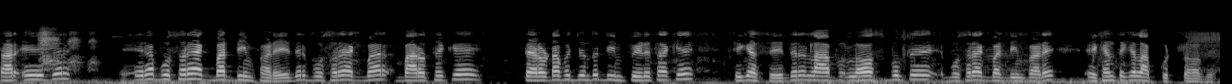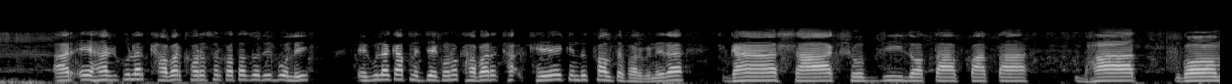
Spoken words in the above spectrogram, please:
তার এদের, এরা বছরে একবার ডিম পাড়ে, এদের বছরে একবার বারো থেকে তেরোটা পর্যন্ত ডিম পেড়ে থাকে, ঠিক আছে? এদের লাভ, লস বলতে বছরে একবার ডিম পাড়ে, এখান থেকে লাভ করতে হবে। আর এই হাঁসগুলার খাবার খরচের কথা যদি বলি এগুলাকে আপনি যে কোনো খাবার খেয়ে কিন্তু ফালতে পারবেন। এরা ঘাস, শাক, সবজি, লতা, পাতা, ভাত, গম,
